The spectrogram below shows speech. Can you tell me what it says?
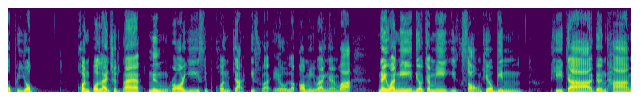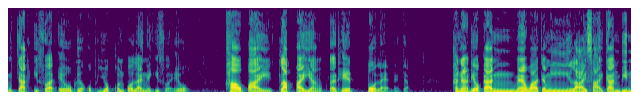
อพยพคนโปแลนด์ชุดแรก 120 คนจากอิสราเอล แล้วก็มีรายงานว่า ในวันนี้เดี๋ยวจะมีอีก 2 เที่ยวบินที่จะเดินทางจากอิสราเอล เพื่ออพยพคนโปแลนด์ในอิสราเอล เข้าไปกลับไปยังประเทศโปแลนด์นะครับขณะเดียวกันแม้ว่าจะมีหลายสายการบิน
